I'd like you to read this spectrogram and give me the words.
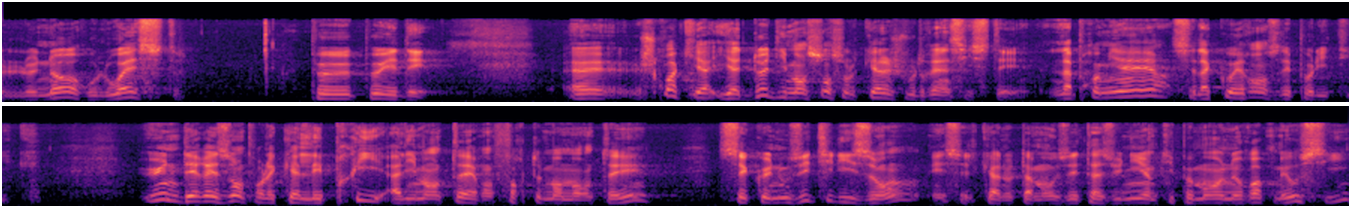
le Nord ou l'Ouest peut, aider. je crois qu'il y, a deux dimensions sur lesquelles je voudrais insister. La première, c'est la cohérence des politiques. Une des raisons pour lesquelles les prix alimentaires ont fortement monté, c'est que nous utilisons, et c'est le cas notamment aux États-Unis, un petit peu moins en Europe, mais aussi,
